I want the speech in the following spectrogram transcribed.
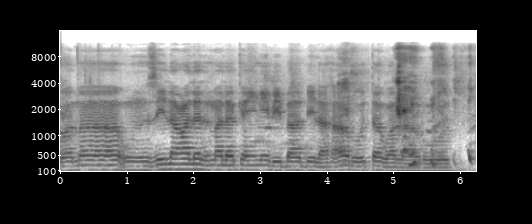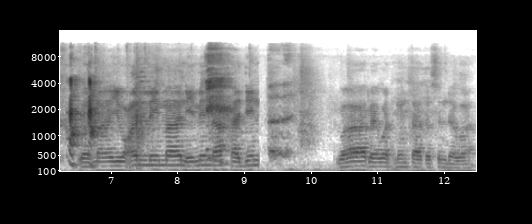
وما أنزل على الملكين ببابل هاروت وماروت وما يعلمان من أحد ورewat muntah tersendawa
